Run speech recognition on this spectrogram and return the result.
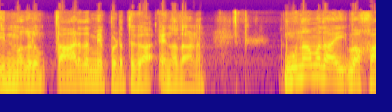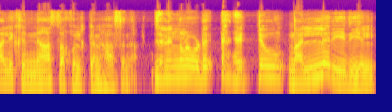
തിന്മകളും താരതമ്യപ്പെടുത്തുക എന്നതാണ്. മൂന്നാമതായി വഹാലി ഖന്നാസ് ഹുൽഖൻ ഹാസന. ജനങ്ങളോട് ഏറ്റവും നല്ല രീതിയിൽ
